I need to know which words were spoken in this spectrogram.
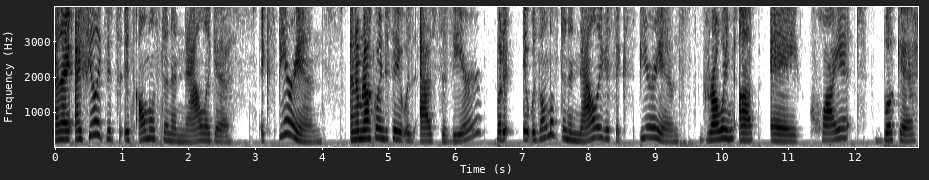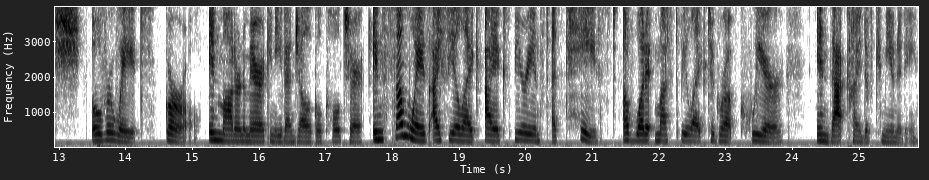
And I, I feel like it's it's almost an analogous experience. And I'm not going to say it was as severe, but it, it was almost an analogous experience growing up a quiet, bookish, overweight girl in modern American evangelical culture. In some ways, I feel like I experienced a taste of what it must be like to grow up queer in that kind of community.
